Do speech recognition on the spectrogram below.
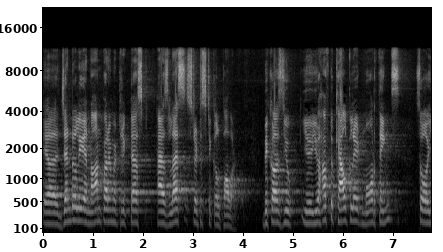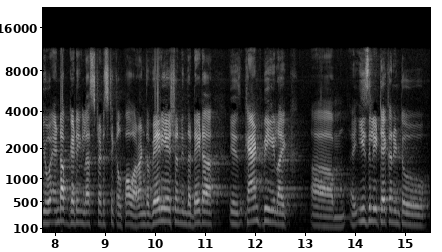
uh, generally a non-parametric test has less statistical power because you, you, you have to calculate more things so, you end up getting less statistical power and the variation in the data is can't be like um, easily taken into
